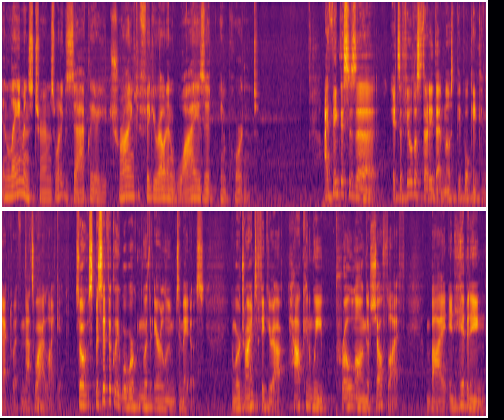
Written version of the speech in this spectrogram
in layman's terms, what exactly are you trying to figure out and why is it important? I think this is a it's a field of study that most people can connect with, and that's why I like it. So specifically, we're working with heirloom tomatoes, and we're trying to figure out how can we prolong the shelf life by inhibiting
